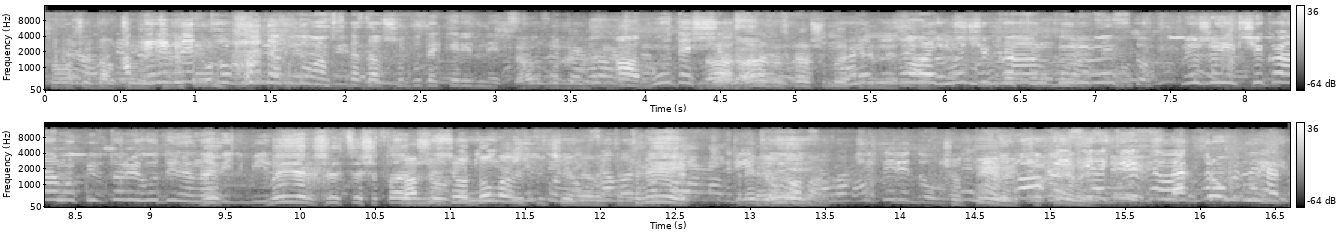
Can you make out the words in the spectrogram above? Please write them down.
Що вас дав чоловік Керівництво буде, хто вам сказав, що буде керівництво? А, буде ще? Зараз я скажу, що буде керівництво. Ми чекаємо керівництво. Ми вже їх чекаємо півтори години, Ми, ми як жильці вважаємо, Там же що всього дома відключили електрику? три, Чотири дома. Чотири, З чотири. яких електроплит?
